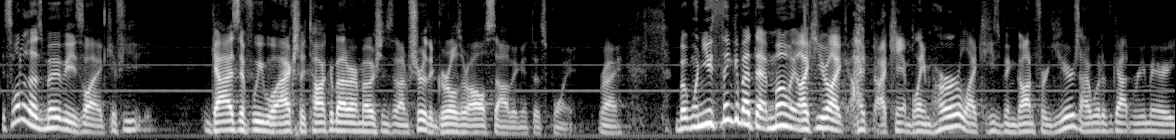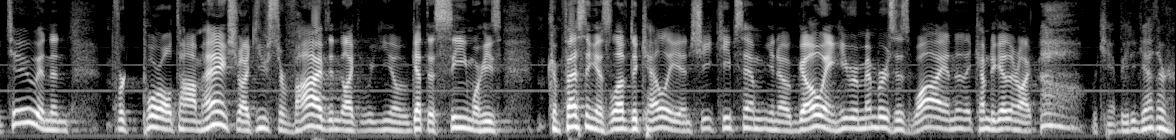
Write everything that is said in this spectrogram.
It's one of those movies like if you guys if we will actually talk about our emotions and I'm sure the girls are all sobbing at this point, right? But when you think about that moment, like you're like, I, I can't blame her. Like he's been gone for years. I would have gotten remarried too. And then for poor old Tom Hanks, you're like, you survived. And like, you know, get this scene where he's confessing his love to Kelly and she keeps him, you know, going. He remembers his why. And then they come together and like, oh, we can't be together.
